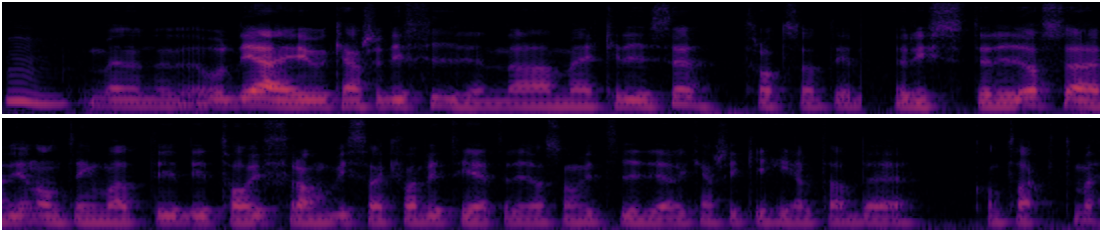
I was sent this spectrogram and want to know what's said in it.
Mm. Men, och det är ju kanske det fina med kriser. Trots att det ryster i oss så är det ju någonting med att det, det tar ju fram vissa kvaliteter i oss som vi tidigare kanske inte helt hade kontakt med.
